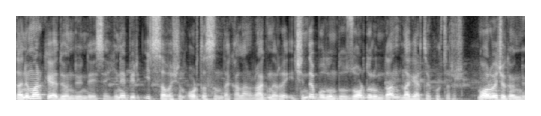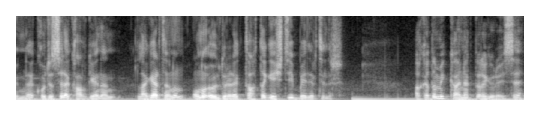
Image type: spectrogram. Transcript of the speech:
Danimarka'ya döndüğünde ise yine bir iç savaşın ortasında kalan Ragnar'ı içinde bulunduğu zor durumdan Lagertha kurtarır. Norveç'e döndüğünde kocasıyla kavga eden Lagertha'nın onu öldürerek tahta geçtiği belirtilir. Akademik kaynaklara göre ise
